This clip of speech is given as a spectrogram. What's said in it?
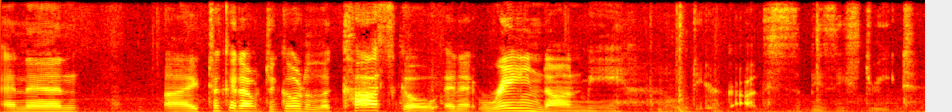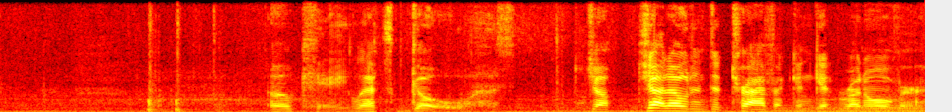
and then I took it out to go to the Costco and it rained on me. Oh dear God, this is a busy street. Okay, let's go. Let's jump, jet out into traffic and get run over.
